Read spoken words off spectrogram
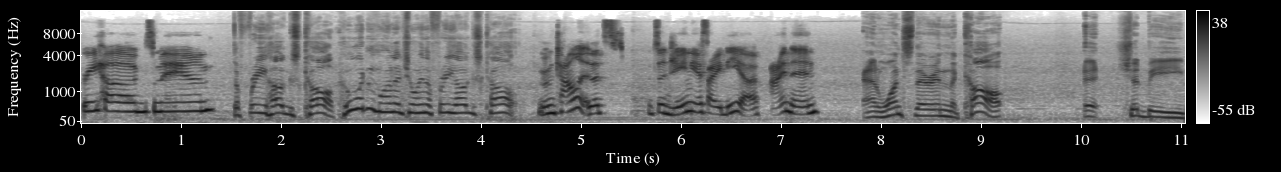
free hugs, man. The free hugs cult. Who wouldn't want to join the free hugs cult? I'm telling that's it's a genius idea. I'm in. And once they're in the cult, it should be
